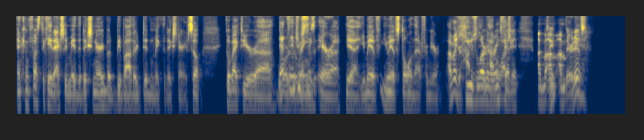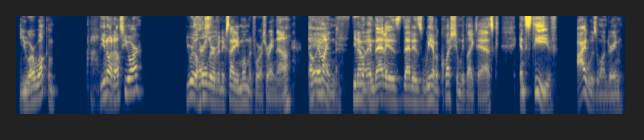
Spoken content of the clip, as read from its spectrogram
and confusticate actually made the dictionary, but be bother didn't make the dictionary. So go back to your uh, That's Lord of the Rings era. Yeah, you may have you may have stolen that from your. I'm a Your huge Hobbit- Lord of the Hobbit Rings fan. I'm, See, I'm, I'm, there it is. You are welcome. yeah. You know what else you are? You are the holder of an exciting moment for us right now. Oh, am I? You know, and, and that I- is that is we have a question we'd like to ask. And Steve, I was wondering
